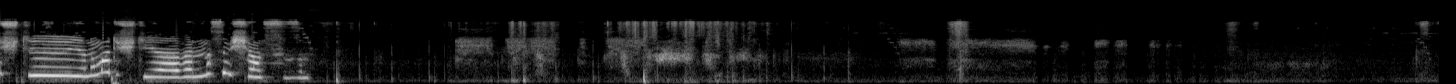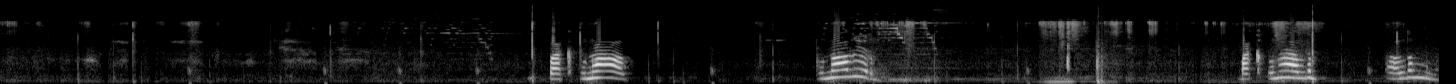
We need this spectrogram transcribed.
düştü. Yanıma düştü ya. Ben nasıl bir şanssızım. Bak bunu al. Bunu alıyorum. Bak bunu aldım. Aldım bunu.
